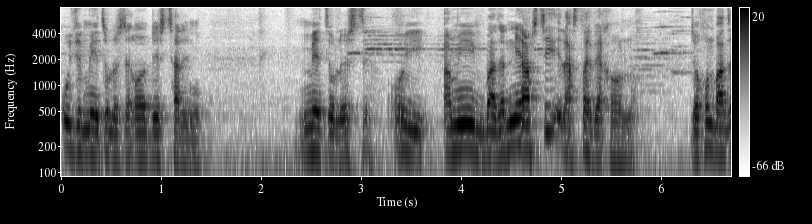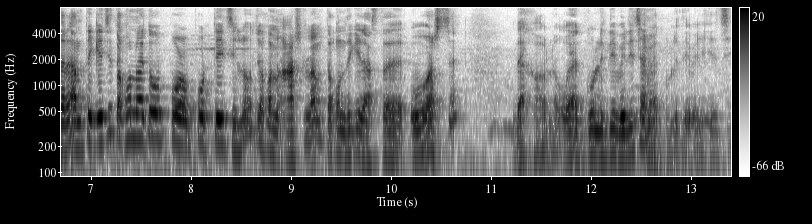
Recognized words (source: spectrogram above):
ওই যে মেয়ে চলে এসেছে, এখনও ড্রেস ছাড়েনি। মেয়ে চলে এসছে। ওই আমি বাজার নিয়ে আসছি, রাস্তায় দেখা হলো। যখন বাজারে আনতে গেছি, তখন হয়তো পড়তেই ছিল। যখন আসলাম, তখন দেখি রাস্তায় ও আসছে, দেখা হলো। ও এক গলি দিয়ে বেরিয়েছে, আমি এক গলি দিয়ে বেরিয়েছি।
